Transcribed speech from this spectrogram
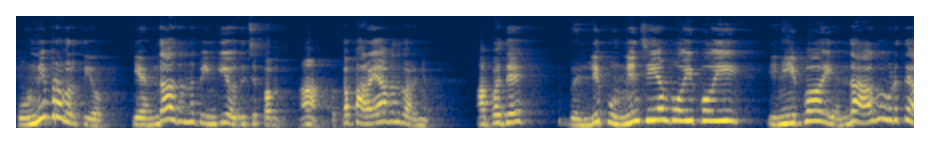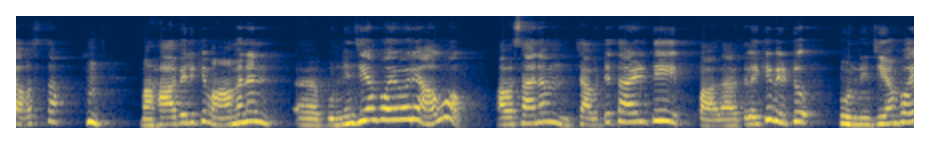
പുണ്യപ്രവർത്തിയോ? എന്താ അതെന്ന് പിങ്കി ചോദിച്ചപ്പം ആ ഒക്കെ പറയാമെന്ന് പറഞ്ഞു. അപ്പൊ അതെ വലിയ പുണ്യം ചെയ്യാൻ പോയി പോയി. ഇനിയിപ്പോ എന്താകും ഇവിടുത്തെ അവസ്ഥ? മഹാബലിക്ക് വാമനൻ പുണ്യം ചെയ്യാൻ പോയ പോലെ ആവുമോ അവസാനം ചവിട്ടി താഴ്ത്തി പാതാളത്തിലേക്ക് വിട്ടു. പുണ്യം ചെയ്യാൻ പോയ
